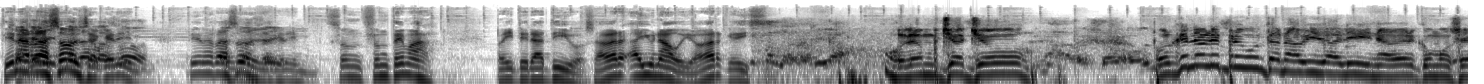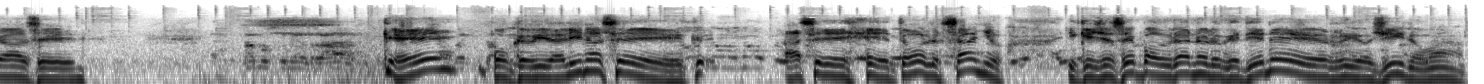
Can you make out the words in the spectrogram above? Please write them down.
Tiene razón, Jacqueline. Tiene razón, Jacqueline. Son, son temas reiterativos. A ver, hay un audio, a ver qué dice. Hola muchacho. ¿Por qué no le preguntan a Vidalina a ver cómo se hace? ¿Qué? Porque Vidalina hace, hace todos los años. Y que yo sepa, Durano lo que tiene es Río Gino, más.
